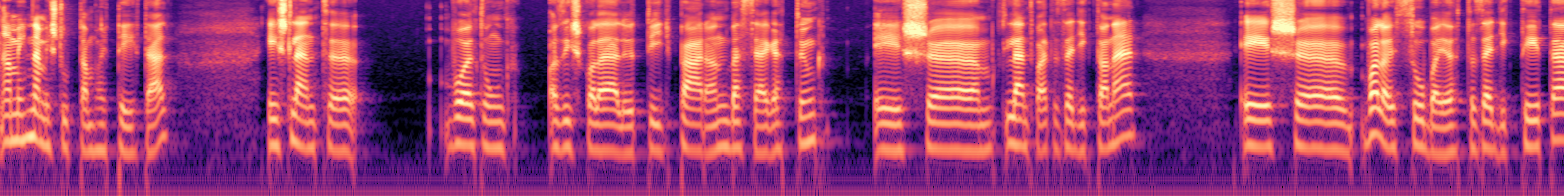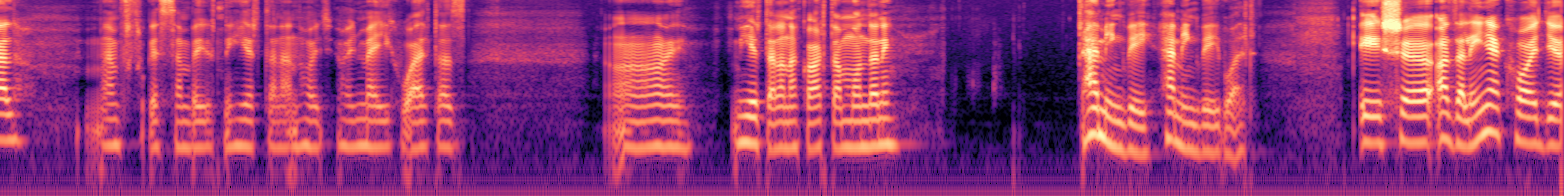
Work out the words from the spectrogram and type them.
amit nem is tudtam, hogy tétel, és lent voltunk az iskola előtt így páran, beszélgettünk, és lent volt az egyik tanár, és valahogy szóba jött az egyik tétel, nem fog eszembe jutni hirtelen, hogy, hogy melyik volt az. Uh, hirtelen akartam mondani. Hemingway, Hemingway volt. És az a lényeg, hogy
